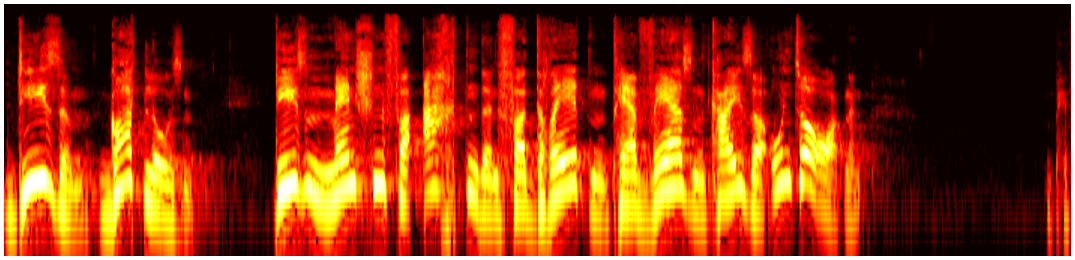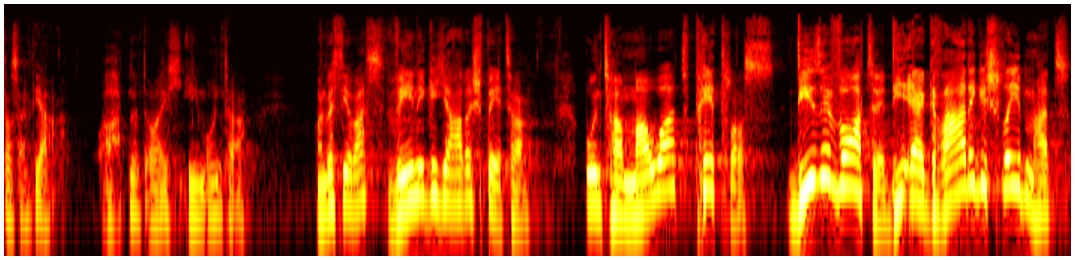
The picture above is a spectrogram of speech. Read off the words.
Diesem gottlosen, diesem menschenverachtenden, verdrehten, perversen Kaiser unterordnen. Und Petrus sagt, ja, ordnet euch ihm unter. Und wisst ihr was? Wenige Jahre später untermauert Petrus diese Worte, die er gerade geschrieben hat,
